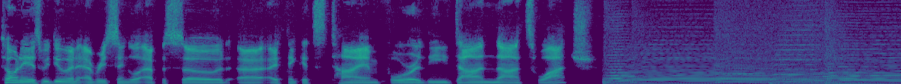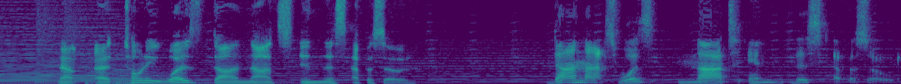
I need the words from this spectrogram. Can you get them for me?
Tony, as we do in every single episode, uh, I think it's time for the Don Knotts watch. Now, uh, Tony, was Don Knotts in this episode? Don Knotts was not in this episode.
